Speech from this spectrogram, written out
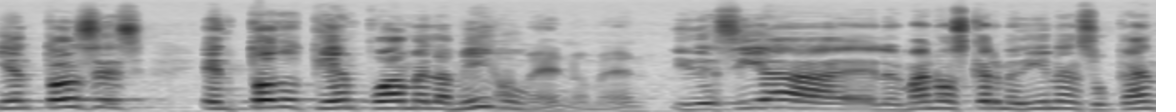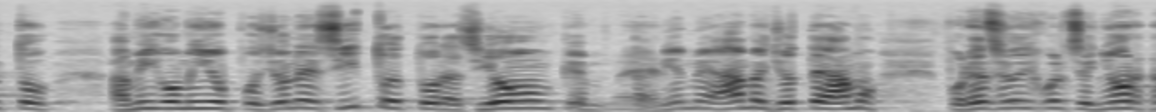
Y entonces, en todo tiempo ama el amigo. Amén, amén. Y decía el hermano Oscar Medina en su canto, amigo mío, pues yo necesito de tu oración, que también me ames, yo te amo. Por eso dijo el Señor,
